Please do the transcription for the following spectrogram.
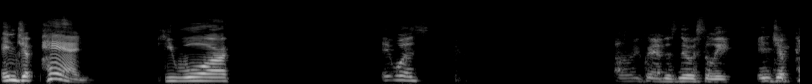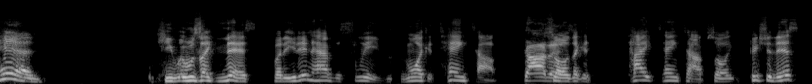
In Japan, he wore. It was. Oh, let me grab this newest elite. In Japan, he it was like this, but he didn't have the sleeves. It was more like a tank top. Got it. So it was like a tight tank top. So like, picture this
